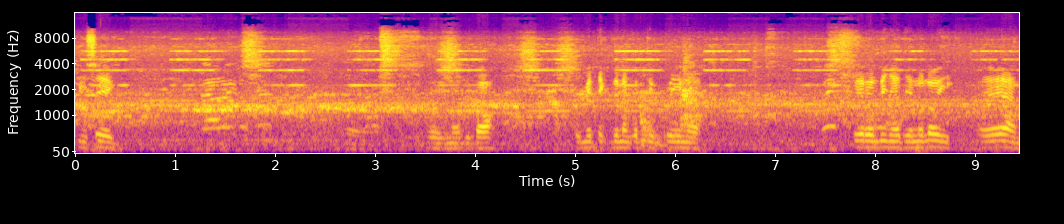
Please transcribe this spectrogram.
Si Piseg. Oh, no, di ba? Tumitik din ng kunting preno. Pero hindi niya tinuloy. Ayan.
